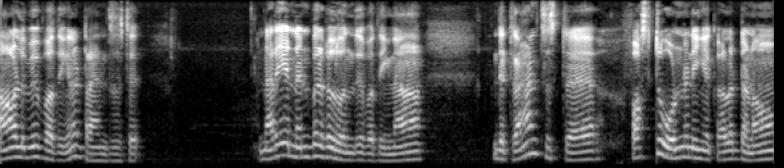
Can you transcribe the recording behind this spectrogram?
நாலுமே பார்த்தீங்கன்னா டிரான்சிஸ்டர் நிறைய நண்பர்கள் வந்து பார்த்திங்கன்னா இந்த டிரான்சிஸ்டரை ஃபஸ்ட்டு ஒன்று நீங்கள் கலட்டணும்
